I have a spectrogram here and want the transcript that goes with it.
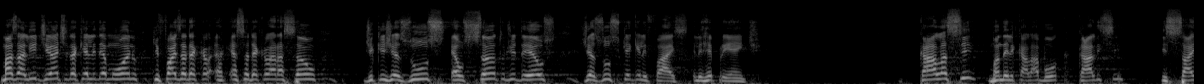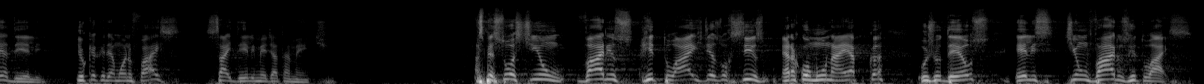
Mas ali diante daquele demônio que faz essa declaração de que Jesus é o santo de Deus, Jesus o que, que ele faz? Ele repreende. Cala-se, manda ele calar a boca, cale-se e saia dele. E o que, que o demônio faz? Sai dele imediatamente. As pessoas tinham vários rituais de exorcismo. Era comum na época os judeus eles tinham vários rituais.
